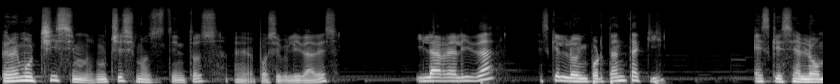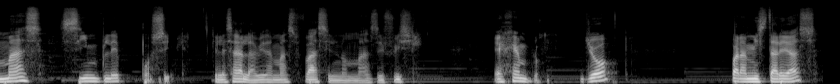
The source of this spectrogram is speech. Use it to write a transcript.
pero hay muchísimos, muchísimos distintos eh, posibilidades. Y la realidad es que lo importante aquí es que sea lo más simple posible, que les haga la vida más fácil, no más difícil. Ejemplo, yo, para mis tareas,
